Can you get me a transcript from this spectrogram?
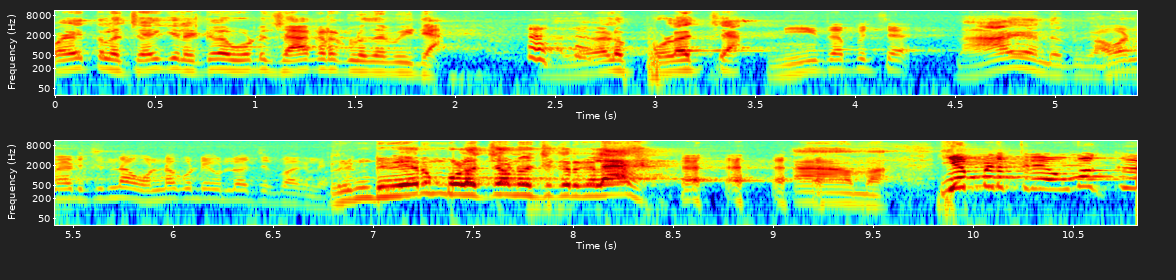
பயத்தில் சைக்கிளை கீழே போட்டு சாக்கடைக்குள்ளே தவிட்டான் வேலை புழைச்சான். நீ தப்பிச்ச. நான் ஏன் தப்பிக்கிறேன். அவன் அடிச்சிருந்தா உன்னை கொண்டே உள்ள வச்சிருப்பாங்களே. ரெண்டு பேரும் புழைச்சான்னு வச்சுக்கிறீங்களே? ஆமாம் எவ்விடத்திலே உமக்கு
